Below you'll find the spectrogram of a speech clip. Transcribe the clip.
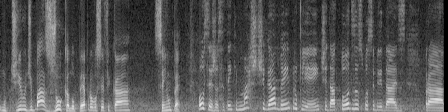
um tiro de bazuca no pé para você ficar sem um pé. Ou seja, você tem que mastigar bem para o cliente, dar todas as possibilidades para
